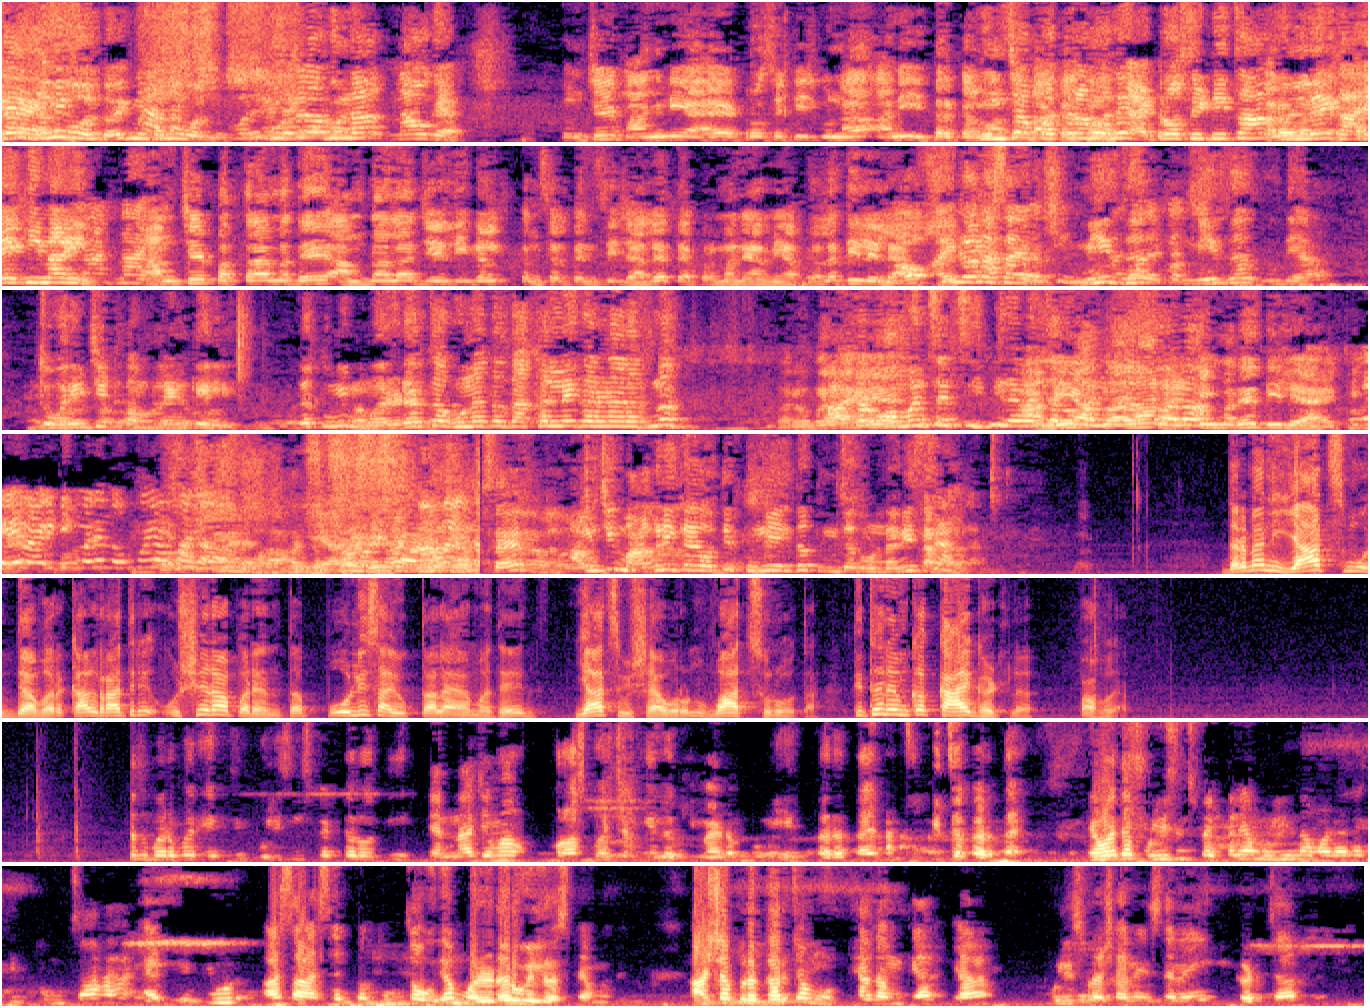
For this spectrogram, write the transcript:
मिनिट मी बोलतो एक मिनिट मी बोलतो कुठला गुन्हा नाव घ्या. तुमची मागणी आहे अट्रोसिटीज गुन्हा आणि इतर तुमच्या पत्रामध्ये. अट्रॉसिटीचा बरोबर. उल्लेख आहे की नाही? आमचे पत्रामध्ये आम्हाला जे लिगल कन्सल्टन्सी झाले त्याप्रमाणे आम्ही आपल्याला दिलेले अहो, आहे ऐका ना साहेब. मी जर मी जर उद्या चोरीची कंप्लेंट केली तर तुम्ही मर्डरचा गुन्हा तर दाखल नाही करणारच ना? बरोबर आता आहे. कॉमन सेन्स सीपी लेवलच्या आम्ही लोकांना आपल्याला असतो ना. रायटिंगमध्ये दिले आहे ठीक हे रायटिंगमध्ये नको आम्हाला. साहेब आमची मागणी काय होती? तुम्ही एकदा तुमच्या तोंडाने सांगा. दरम्यान याच मुद्द्यावर काल रात्री उशिरापर्यंत पोलीस आयुक्तालयामध्ये याच विषयावरून वाद सुरू होता. तिथं नेमकं काय घडलं? पाहूया. बरोबर एक जी पोलीस इन्स्पेक्टर होती त्यांना जेव्हा क्रॉस क्वेश्चन केलं की मॅडम तुम्ही हे करत आहे चुकीचं करताय. तेव्हा त्या पोलीस इन्स्पेक्टर या मुलींना म्हणाल्या की तुमचा हा ऍटिट्यूड असा असेल तर तुमचा उद्या मर्डर होईल रस्त्यामध्ये. अशा प्रकारच्या मोठ्या धमक्या या पोलीस प्रशासनाने इकडच्या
